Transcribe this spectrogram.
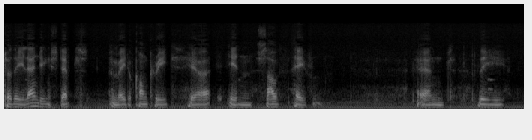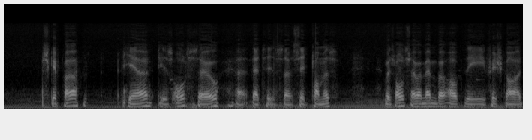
to the landing steps made of concrete here in South Haven. And the skipper here is also, uh, that is uh, Sid Thomas, was also a member of the Fishguard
